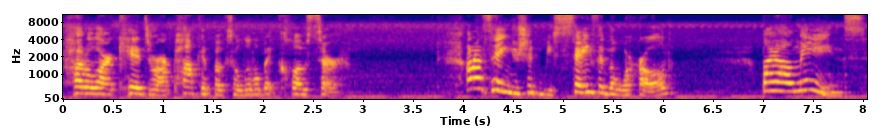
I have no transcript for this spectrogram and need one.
huddle our kids or our pocketbooks a little bit closer. I'm not saying you shouldn't be safe in the world, by all means,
